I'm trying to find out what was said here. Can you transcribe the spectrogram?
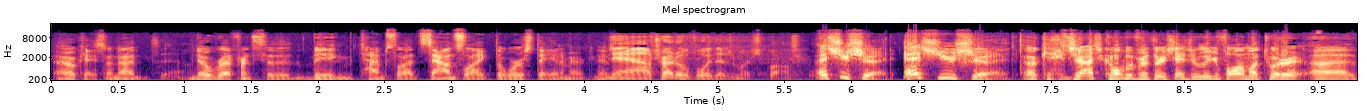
okay, so not no reference to the being the time slot. Sounds like the worst day in American history. Now I'll try to avoid that as much as possible. As you should. As you should. Okay, Josh Coleman for Three Shades. You can follow him on Twitter uh,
